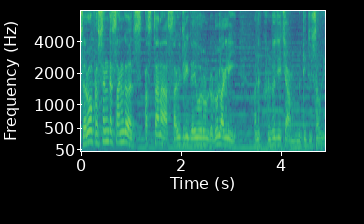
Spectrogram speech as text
सर्व प्रसंग सांगत असताना सावित्री गईवरून रडू लागली आणि खंडोजीच्या मिठी दिसावली.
